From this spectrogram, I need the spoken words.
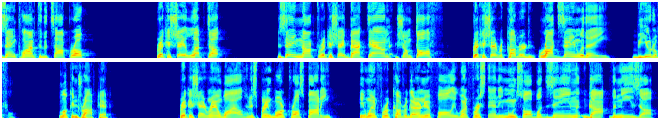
Zayn climbed to the top rope. Ricochet leapt up. Zayn knocked Ricochet back down, jumped off. Ricochet recovered, rocked Zayn with a beautiful looking dropkick. Ricochet ran wild, hit a springboard crossbody, He went for a cover, got a near fall. He went for a standing moonsault, but Zayn got the knees up.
